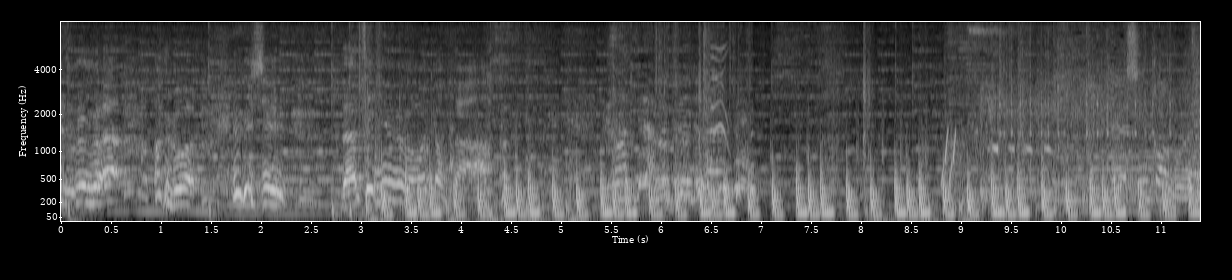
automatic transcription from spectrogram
왜 주는 거야? 아이고 역시 나거 너밖에 없다 내가 신권 보여줘 천천히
